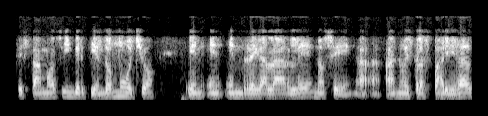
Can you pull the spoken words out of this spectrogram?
estamos invirtiendo mucho en, regalarle, no sé, a, nuestras parejas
